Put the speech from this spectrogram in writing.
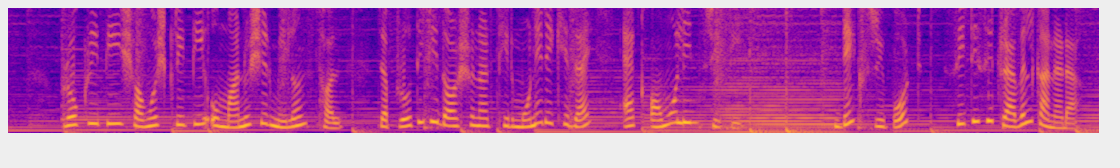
প্রকৃতি, সংস্কৃতি ও মানুষের মিলনস্থল, যা প্রতিটি দর্শনার্থীর মনে রেখে যায় এক অমলিন স্মৃতি। ডেক্স রিপোর্ট, সিটিসি ট্রাভেল কানাডা।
